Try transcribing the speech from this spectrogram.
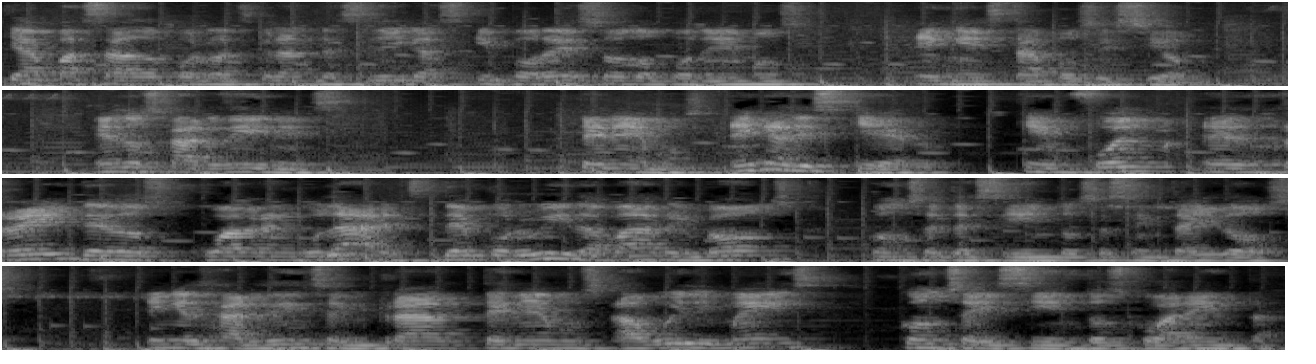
que ha pasado por las grandes ligas y por eso lo ponemos en esta posición. En los jardines tenemos en el izquierdo quien fue el rey de los cuadrangulares de por vida, Barry Bonds, con 762. En el jardín central tenemos a Willie Mays con 640.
